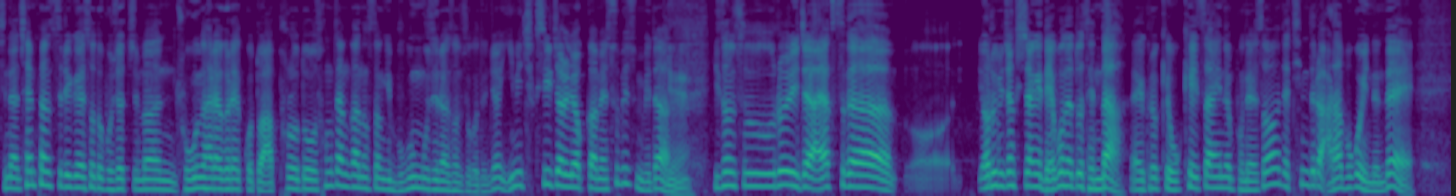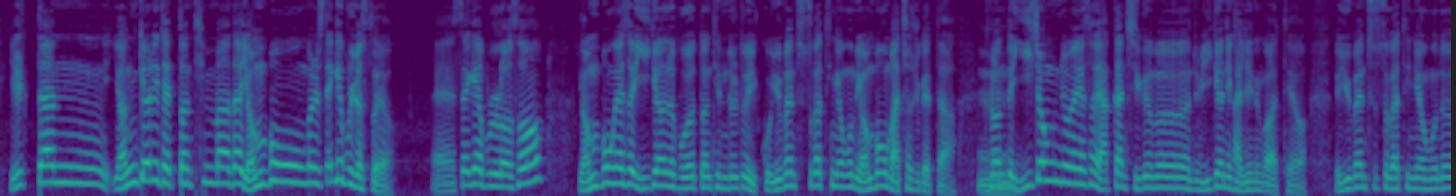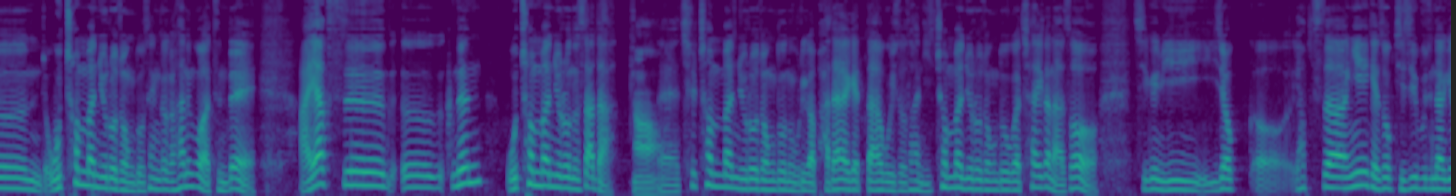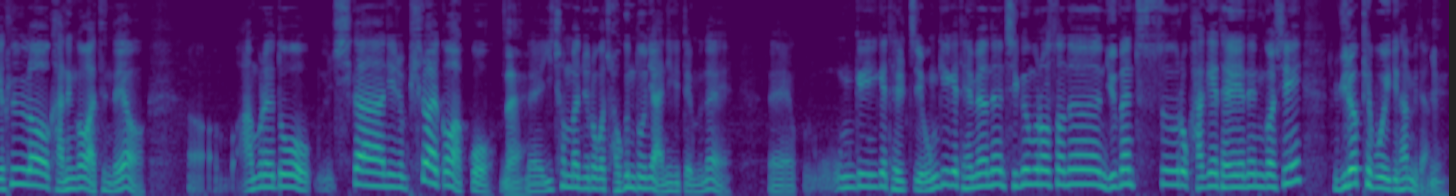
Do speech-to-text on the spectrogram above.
지난 챔피언스리그에서도 보셨지만 좋은 활약을 했고 또 앞으로도 성장 가능성이 무궁무진한 선수거든요. 이미 즉시 전력감의 수비수입니다. 예. 이 선수를 이제 아약스가 어, 여름 이적 시장에 내보내도 된다. 네, 그렇게 오케이 사인을 보내서 이제 팀들을 알아보고 있는데 일단 연결이 됐던 팀마다 연봉을 세게 불렸어요. 네, 세게 불러서 연봉에서 이견을 보였던 팀들도 있고 유벤투스 같은 경우는 연봉을 맞춰주겠다. 그런데 음. 이정료에서 약간 지금은 좀 이견이 갈리는 것 같아요. 유벤투스 같은 경우는 5천만 유로 정도 생각을 하는 것 같은데 아약스는 5천만 유로는 싸다. 아. 네, 7천만 유로 정도는 우리가 받아야겠다 하고 있어서 한 2천만 유로 정도가 차이가 나서 지금 이 이적 어, 협상이 계속 지지부진하게 흘러가는 것 같은데요. 어, 아무래도 시간이 좀 필요할 것 같고 네. 네, 2천만 유로가 적은 돈이 아니기 때문에 네, 옮기게 될지 옮기게 되면은 지금으로서는 유벤투스로 가게 되는 것이 좀 유력해 보이긴 합니다. 예.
